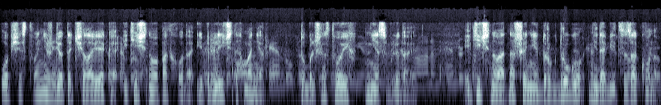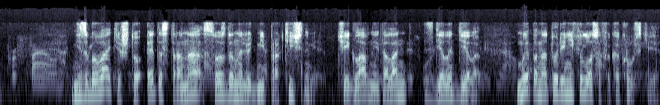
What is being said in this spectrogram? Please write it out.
общество не ждет от человека этичного подхода и приличных манер, то большинство их не соблюдает. Этичного отношения друг к другу не добиться законом. Не забывайте, что эта страна создана людьми практичными, чей главный талант – сделать дело – мы по натуре не философы, как русские.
